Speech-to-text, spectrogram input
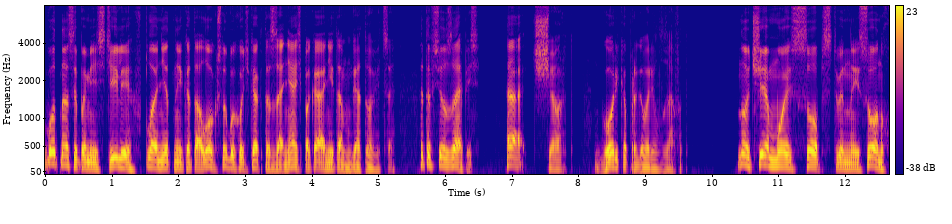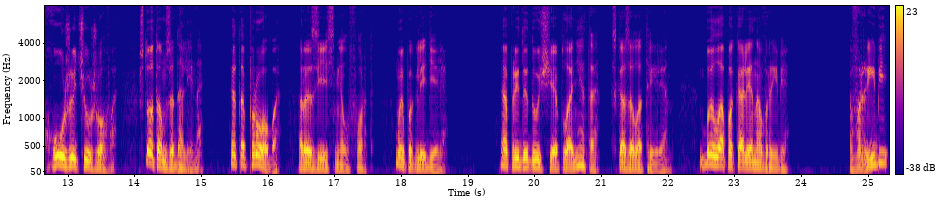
Вот нас и поместили в планетный каталог, чтобы хоть как-то занять, пока они там готовятся. Это все запись. А, черт, горько проговорил Зафот. Но чем мой собственный сон хуже чужого? Что там за долина? Это проба, разъяснил Форд. Мы поглядели. А предыдущая планета, сказала Триллиан, была по колено в рыбе. В рыбе?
